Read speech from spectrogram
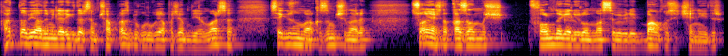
Hatta bir adım ileri gidersem çapraz bir kurgu yapacağım diyen varsa 8 numara kızım Çınar'ı son yaşta kazanmış formda geliyor olması sebebiyle bir seçeneğidir.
